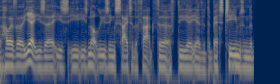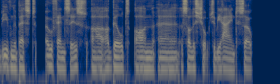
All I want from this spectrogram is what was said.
however, yeah, he's uh, he's he's not losing sight of the fact that the uh, yeah the, the best teams and the, even the best offenses are, are built on uh, a solid structure behind. So,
